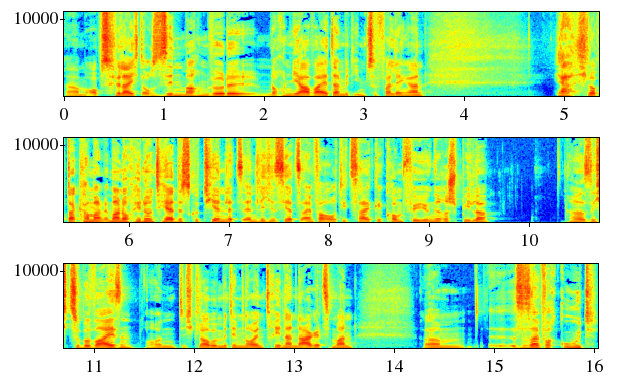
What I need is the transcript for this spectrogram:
ähm, ob es vielleicht auch Sinn machen würde, noch ein Jahr weiter mit ihm zu verlängern ja, ich glaube, da kann man immer noch hin und her diskutieren. Letztendlich ist jetzt einfach auch die Zeit gekommen für jüngere Spieler, äh, sich zu beweisen. Und ich glaube, mit dem neuen Trainer Nagelsmann ähm, ist es einfach gut,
